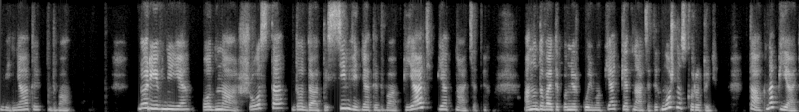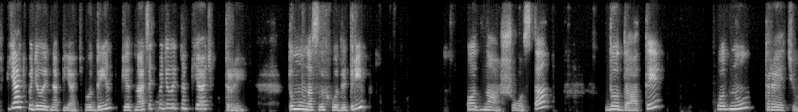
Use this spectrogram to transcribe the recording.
відняти 2. Дорівнює одна шоста додати 7, відняти 2, 5, 15. Ану, давайте поміркуємо. 5 п'ятнадцятих можна скоротити? Так, на 5. 5 поділити на 5 1, 15 поділити на 5 3. Тому в нас виходить дріб 1 шоста додати 1 третю.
